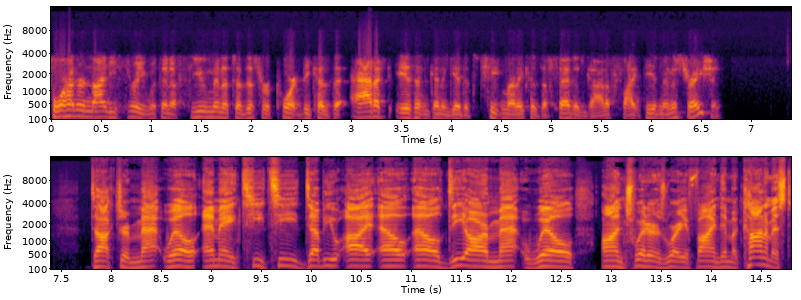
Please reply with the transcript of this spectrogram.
493 within a few minutes of this report because the addict isn't going to get its cheap money because the Fed has got to fight the administration. Dr. Matt Will, M A T T W I L L D R, Matt Will on Twitter is where you find him. Economist,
